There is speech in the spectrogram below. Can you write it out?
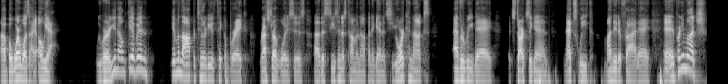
Uh, but where was I? Oh, yeah. We were, you know, given given the opportunity to take a break, rest our voices. Uh, the season is coming up. And again, it's your Canucks every day. It starts again next week, Monday to Friday. And pretty much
